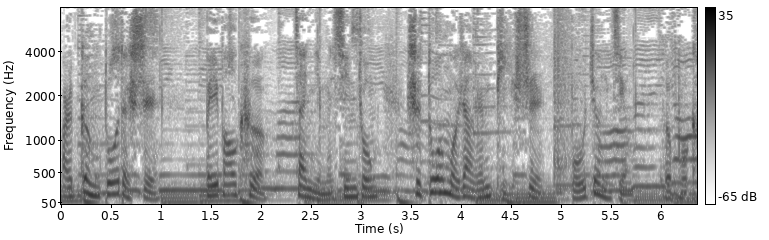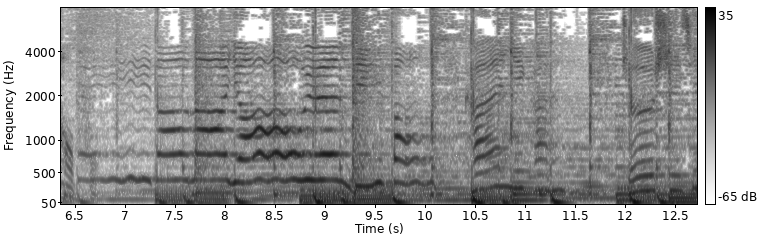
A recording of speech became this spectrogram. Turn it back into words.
而更多的是。背包客在你们心中是多么让人鄙视、不正经和不靠谱。到那遥远地方看一看，这世界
